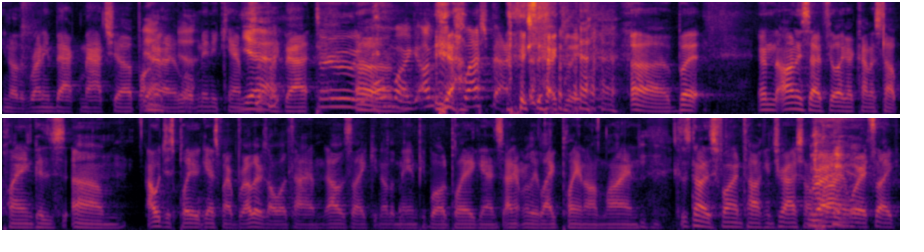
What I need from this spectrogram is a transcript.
you know, the running back matchup on Yeah, a yeah. little mini camp Yeah. stuff like that. Dude, oh Um, my god, I'm getting yeah. flashbacks. exactly. uh, but and honestly, I feel like I kind of stopped playing because um, I would just play against my brothers all the time. That was like you know the main people I would play against. I didn't really like playing online because it's not as fun talking trash online Right. where it's like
